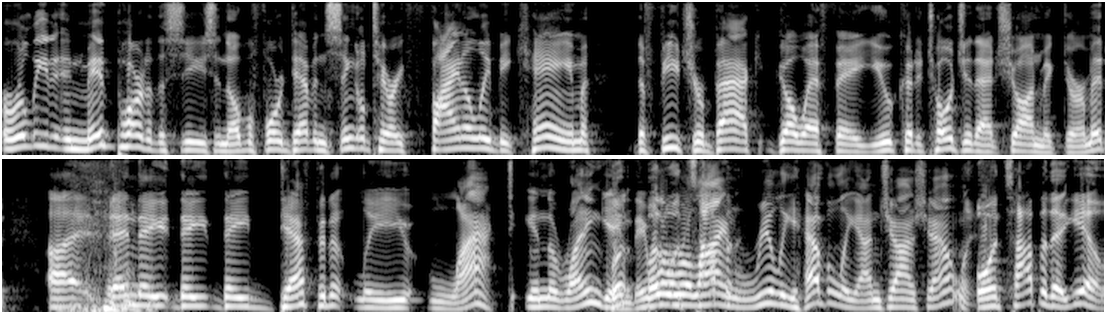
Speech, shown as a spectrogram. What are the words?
early and mid part of the season, though, before Devin Singletary finally became the feature back, go FAU. Could have told you that, Sean McDermott. Uh, then they, they they definitely lacked in the running game. But, they but were relying of, really heavily on Josh Allen. On top of that, yeah,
